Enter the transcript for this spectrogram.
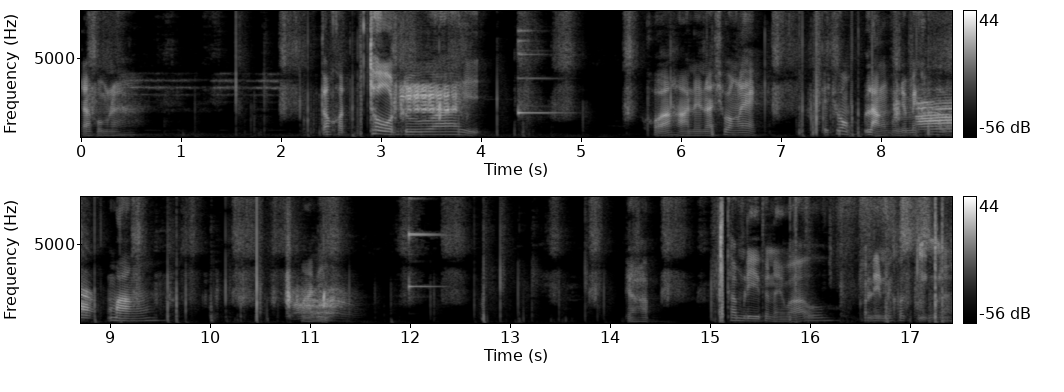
ด่าผมนะ ต้องขอโทษด้วย ขออาหารหน่อยนะช่วงแรกแต่ช่วงหลังผมจะไม่เข้าหรอกมังมาดิ เดี๋ยวครับทำรีตัวไหนวะก็เล่นไม่ค่อยเก่งนะ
